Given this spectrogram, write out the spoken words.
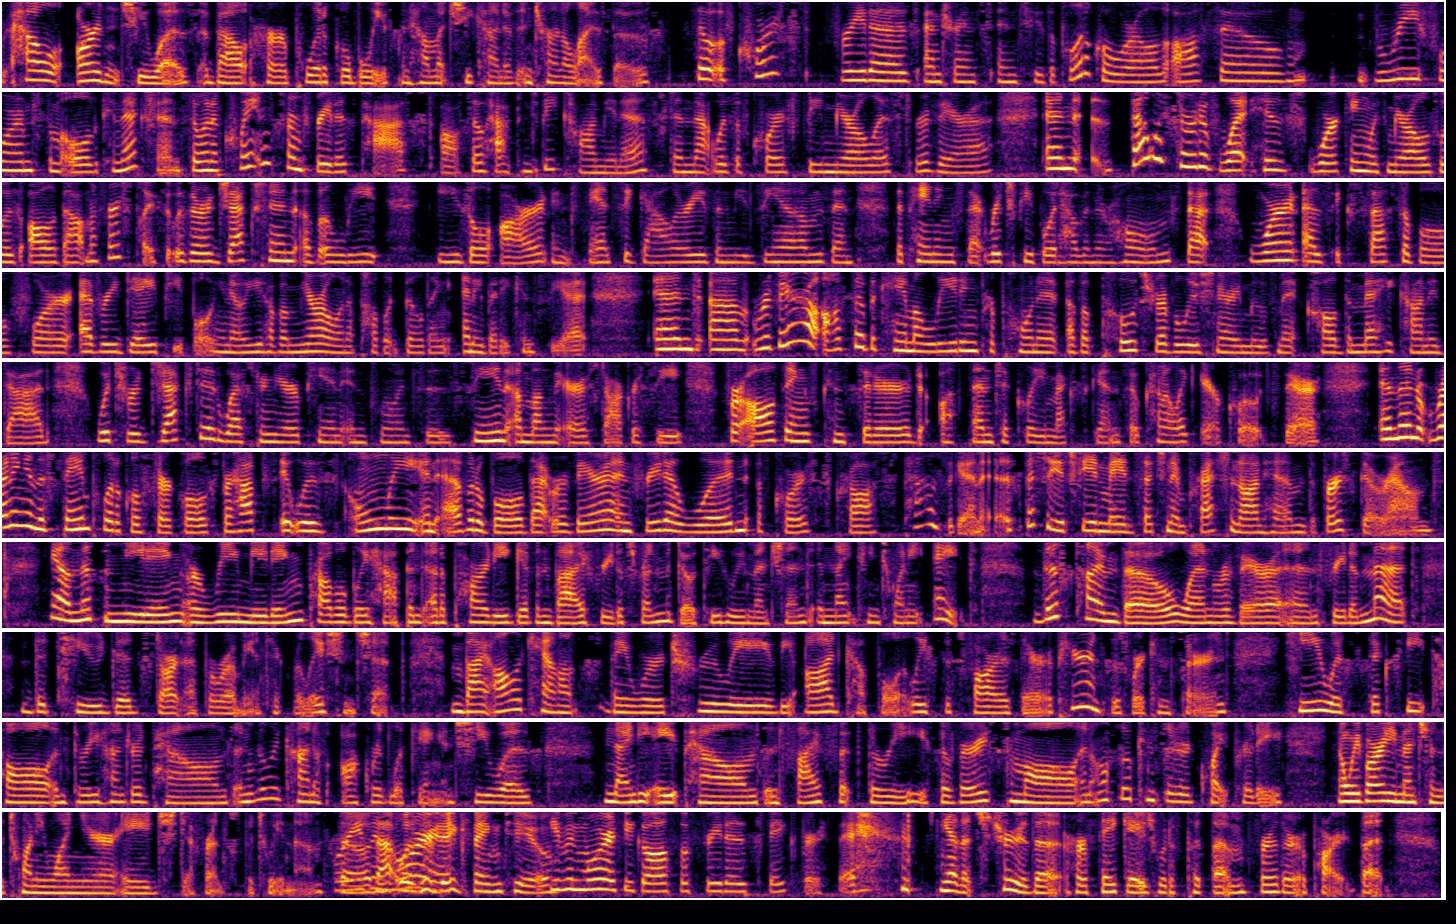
how ardent she was about her political beliefs and how much she kind of internalized those. So, of course, Frida's entrance into the political world also reformed some old connections. So an acquaintance from Frida's past also happened to be communist, and that was, of course, the muralist Rivera. And that was sort of what his working with murals was all about in the first place. It was a rejection of elite easel art and fancy galleries and museums and the paintings that rich people would have in their homes that weren't as accessible for everyday people. You know, you have a mural in a public building, anybody can see it. And um, Rivera also became a leading proponent of a post-revolutionary movement called the Mexicanidad, which rejected Western European influences seen among the aristocracy for all things considered authentically Mexican. So kind of like air quotes there. And then running in the same political circles, perhaps it was only inevitable that Rivera and Frida would, of course, cross paths again, especially if she had made such an impression on him the first go round. Yeah, and this meeting or re-meeting probably happened at a party given by Frida's friend Modotti, who we mentioned, in 1928. This time, though, when Rivera and Frida met, the two did start up a romantic relationship. By all accounts, they were truly the odd couple, at least as far as their appearances were concerned. He was six feet tall and 300 pounds and really kind of awkward looking, and she was 98 pounds and 5 foot 3, so very small and also considered quite pretty. And we've already mentioned the 21 year age difference between them. So that was a big if, thing too. Even more if you go off of Frida's fake birthday. yeah, that's true. The her fake age would have put them further apart. But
